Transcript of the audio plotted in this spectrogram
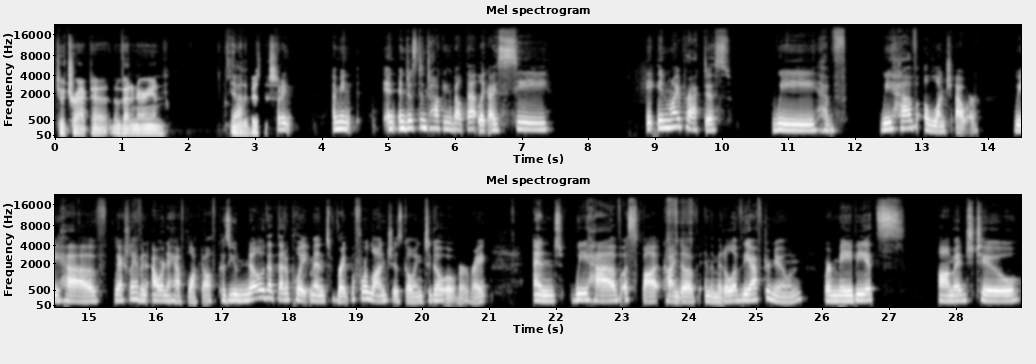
to attract a, a veterinarian yeah. into the business. But I, I mean, and, and just in talking about that, like I see in my practice, we have we have a lunch hour. We have we actually have an hour and a half blocked off because you know that that appointment right before lunch is going to go over right? And we have a spot kind of in the middle of the afternoon where maybe it's homage to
